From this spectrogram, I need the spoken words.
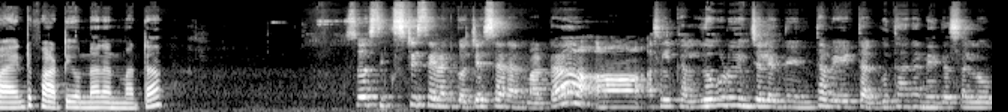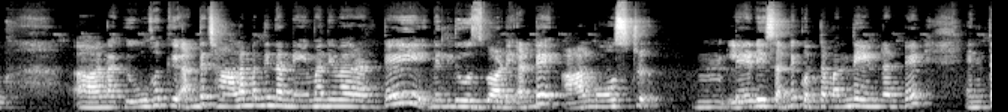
point forty ఉన్నాను అనమాట సో సిక్స్టీ సెవెన్కి వచ్చేసానమాట అసలు కళ్ళు కూడా ఇంచలేదు ఎంత వెయిట్ తగ్గుతాననేది అసలు. నాకు ఊహకి అంటే చాలామంది నన్ను ఏమనేవారంటే నేను లూజ్ బాడీ అంటే ఆల్మోస్ట్ లేడీస్ అంటే కొంతమంది ఏంటంటే ఎంత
